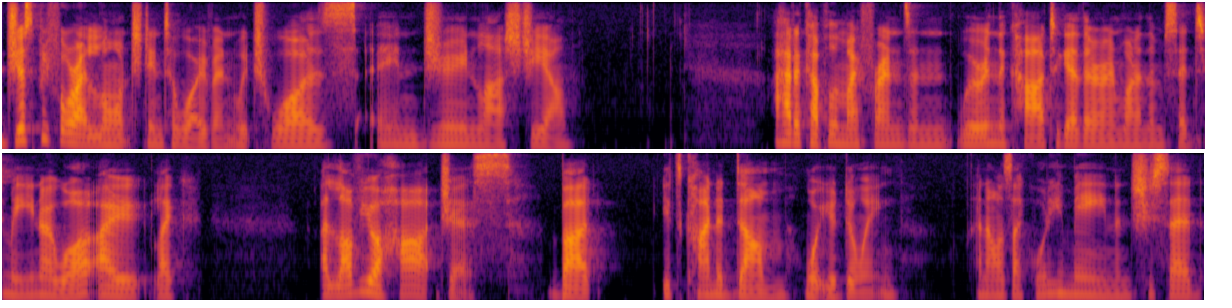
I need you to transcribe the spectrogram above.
just before I launched interwoven which was in June last year. I had a couple of my friends and we were in the car together and one of them said to me, "You know what? I like I love your heart, Jess, but it's kind of dumb what you're doing. And I was like, What do you mean? And she said,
